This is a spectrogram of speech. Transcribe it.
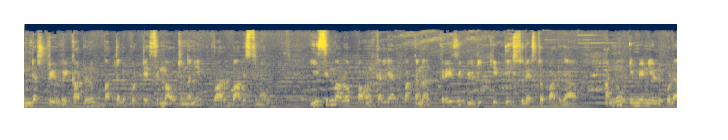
ఇండస్ట్రీ రికార్డులను బద్దలు కొట్టే సినిమా అవుతుందని వారు భావిస్తున్నారు. ఈ సినిమాలో పవన్ కళ్యాణ్ పక్కన క్రేజీ బ్యూటీ కీర్తి సురేష్తో పాటుగా అన్ను ఇమ్యూనియల్ కూడా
